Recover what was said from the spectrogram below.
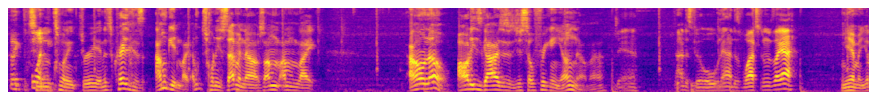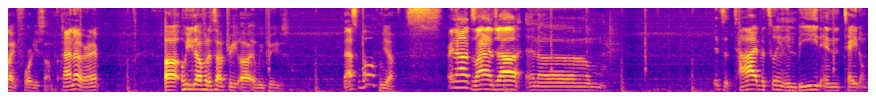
Like 22, 23, and it's crazy because I'm getting like I'm 27 now, so I'm I'm like, I don't know. All these guys is just so freaking young now, man. Yeah. I just feel old now. Just watching them. It's like ah, Yeah, man, you're like 40 something. I know, right? Uh, who you got for the top three uh, MVPs? Basketball Yeah, right now, Zion, Ja, and um, it's a tie between Embiid and Tatum.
